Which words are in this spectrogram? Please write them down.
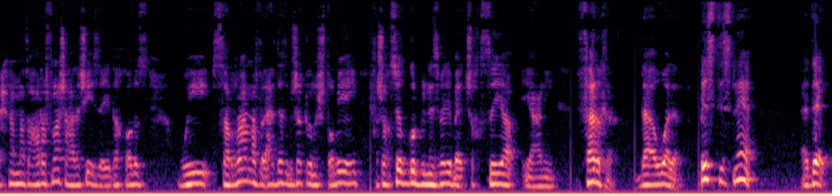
إحنا ما تعرفناش على شيء زي ده خالص وسرعنا في الأحداث بشكل مش طبيعي. فشخصية جور بالنسبة لي بقت شخصية يعني فارغة ده اولا. باستثناء أداء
